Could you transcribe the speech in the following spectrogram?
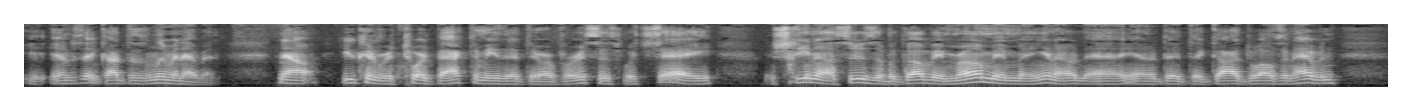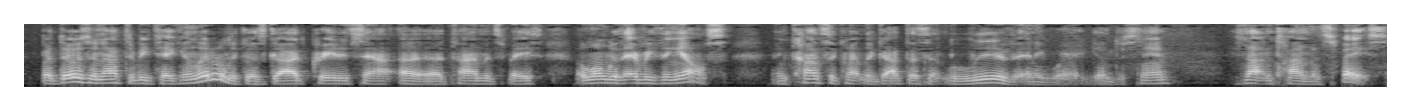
You understand? God doesn't live in heaven. Now, you can retort back to me that there are verses which say, Shechina Asuza Begavim Romim, you know, uh, you know that, that God dwells in heaven. But those are not to be taken literally because God created sound, uh, time and space along with everything else. And consequently, God doesn't live anywhere. You understand? He's not in time and space.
